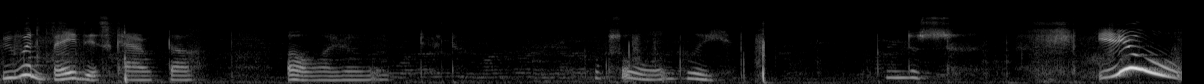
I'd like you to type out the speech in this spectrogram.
Who even made this character? Oh, I don't know. Looks so ugly. I'm just. Ew!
